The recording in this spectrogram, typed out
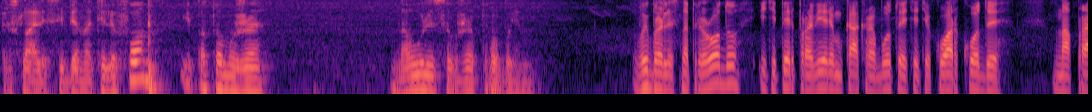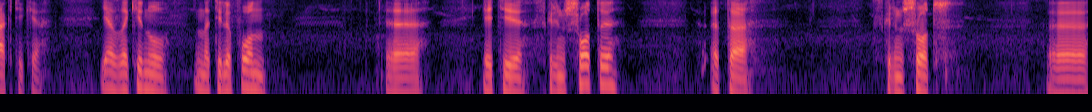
прислали себе на телефон и потом уже на улице уже пробуем. Выбрались на природу и теперь проверим, как работают эти QR-коды на практике. Я закинул на телефон э, эти скриншоты. Это скриншот э,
